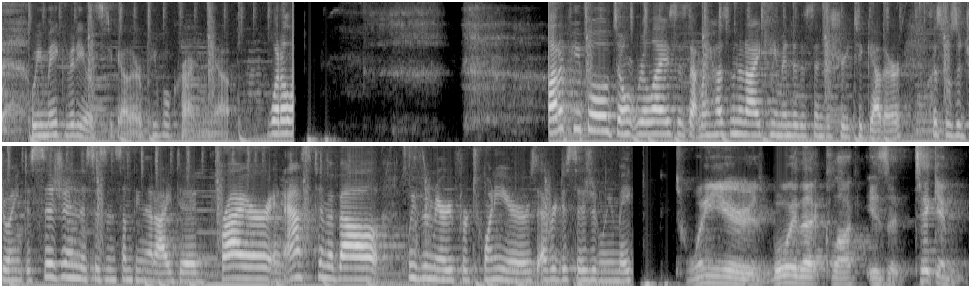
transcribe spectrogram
we make videos together. People crack me up. A lot of people don't realize is that my husband and I came into this industry together. This was a joint decision. This isn't something that I did prior and asked him about. We've been married for 20 years. Every decision we make 20 years. Boy, that clock is a ticking.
